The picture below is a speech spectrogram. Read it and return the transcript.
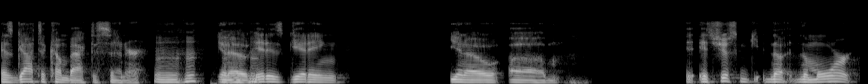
has got to come back to center mm-hmm. you know Mhm. it is getting you know um it- it's just the the more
